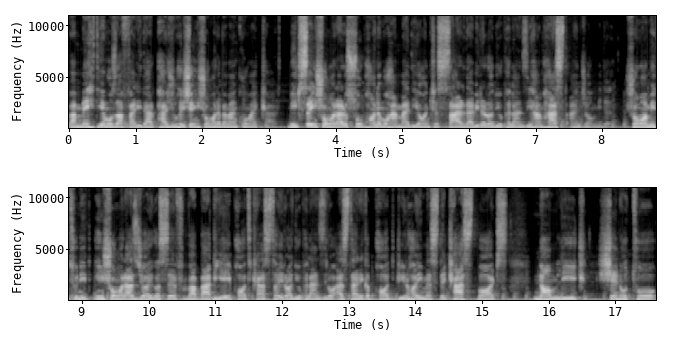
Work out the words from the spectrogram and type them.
و مهدی مظفری در پژوهش این شماره به من کمک کرد. میکس این شماره رو سبحان محمدیان که سردبیر رادیو پلنزی هم هست انجام میده. شما می‌تونید این شماره از جایگاه صفر و بقیه پادکست های رادیو پلنزی رو از طریق پادگیرهایی مثل Castbox، ناملیک، شنوتو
